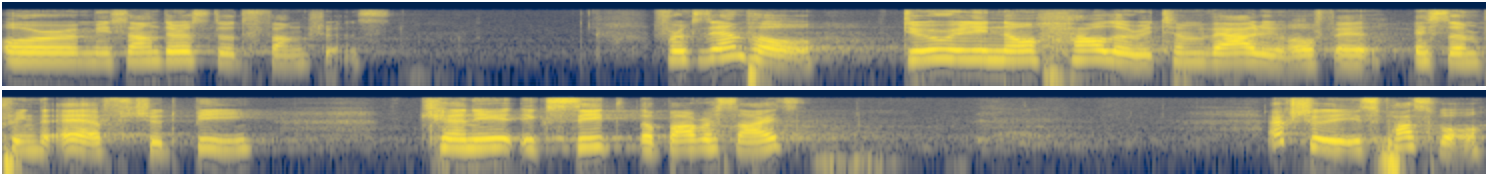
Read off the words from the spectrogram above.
or misunderstood functions. For example, do you really know how the return value of a smprintf should be? Can it exceed the buffer size? Actually, it's possible.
